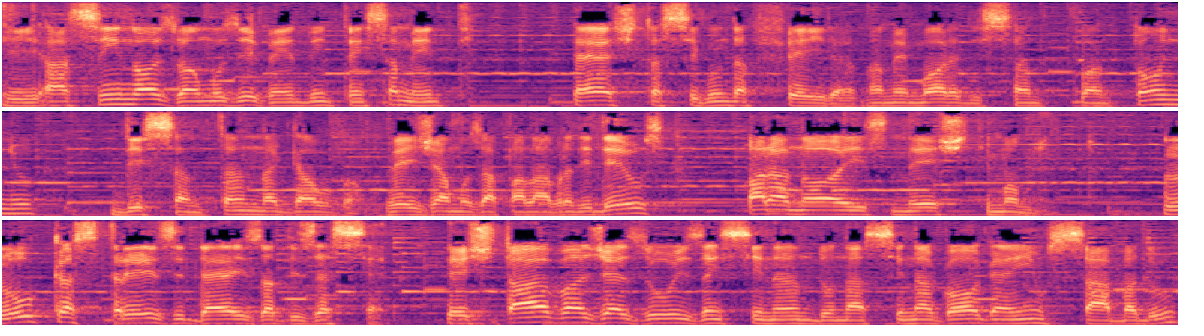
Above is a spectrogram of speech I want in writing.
E assim nós vamos vivendo intensamente esta segunda-feira, na memória de Santo Antônio de Santana Galvão. Vejamos a palavra de Deus para nós neste momento. Lucas 13, 10 a 17. Estava Jesus ensinando na sinagoga em um sábado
